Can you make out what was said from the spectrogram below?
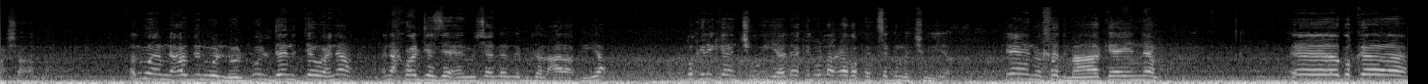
ما شاء الله. المهم نعاودو نولوا البلدان تاوعنا نحكوا على الجزائر مش على البلدان العربية. بكري كانت شوية لكن والله غير دوكا تسقمت شوية. كاين الخدمة كاين آه دوكا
